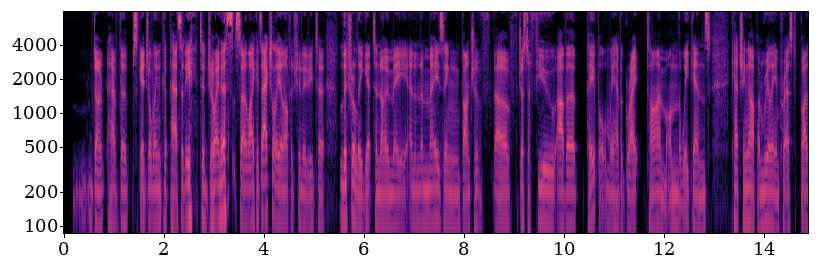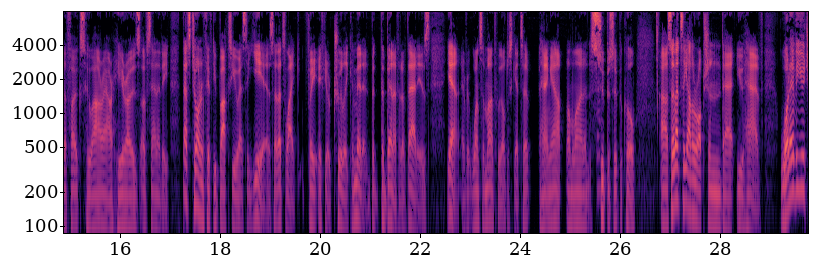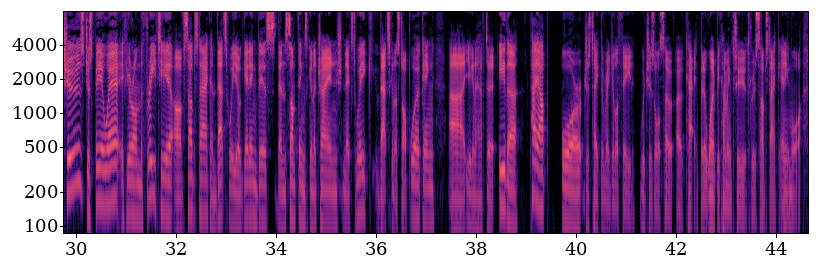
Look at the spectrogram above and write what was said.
don't have the scheduling capacity to join us. So, like, it's actually an opportunity to literally get to know me and an amazing bunch of, of just a few other people. And we have a great time on the weekends catching up. I'm really impressed by the folks who are our heroes of sanity. That's 250 bucks US a year. So, that's like for if you're truly committed. But the benefit of that is, yeah, every once a month we all just get to hang out online and it's super, super cool. Uh, so, that's the other option that you have. Whatever you choose, just be aware if you're on the free tier of Substack and that's where you're getting this, then something's going to change next week. That's going to stop working. Uh, you're going to have to either pay up or just take the regular feed, which is also okay. But it won't be coming to you through Substack anymore.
